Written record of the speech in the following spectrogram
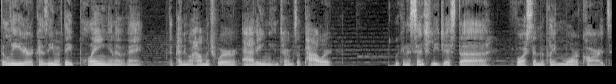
the leader because even if they playing an event, depending on how much we're adding in terms of power, we can essentially just uh, force them to play more cards.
